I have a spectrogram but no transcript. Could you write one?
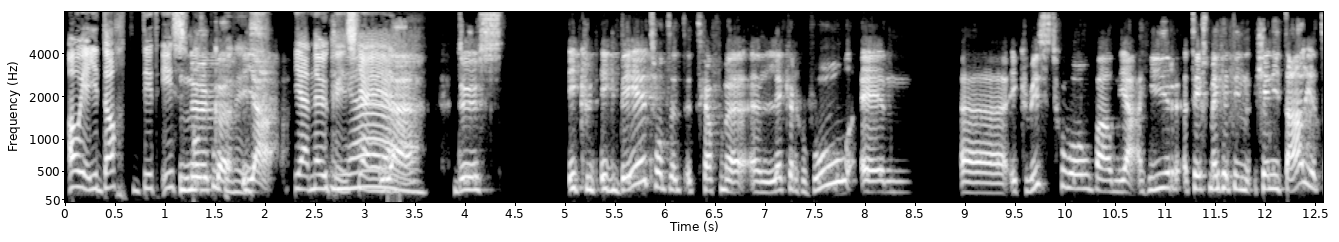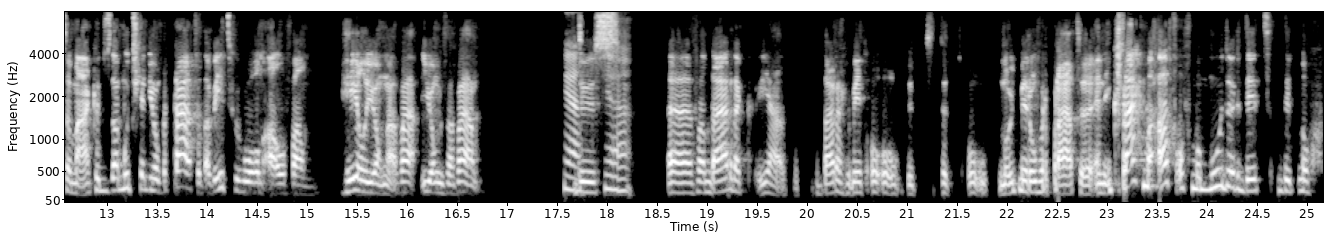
oh ja, je dacht, dit is neuken, is. ja. Ja, neuken is. Ja, ja, ja. Ja. Dus ik, ik deed het, want het, het gaf me een lekker gevoel. En eh, ik wist gewoon van, ja, hier, het heeft met gen- genitaliën te maken. Dus daar moet je niet over praten. Dat weet je gewoon al van heel jong af aan. Jongs af aan. Ja. Dus Ja. eh, vandaar, dat ik, ja, vandaar dat je weet, oh, oh, dit, dit, oh, nooit meer over praten. En ik vraag me af of mijn moeder dit, dit, nog,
